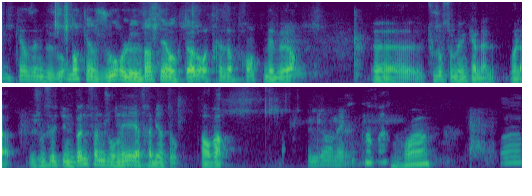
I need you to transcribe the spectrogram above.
une quinzaine de jours, dans 15 jours, le 21 octobre, 13h30, même heure, euh, toujours sur le même canal. Voilà, je vous souhaite une bonne fin de journée et à très bientôt. Au revoir. Bonne journée. Au revoir. Au revoir.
